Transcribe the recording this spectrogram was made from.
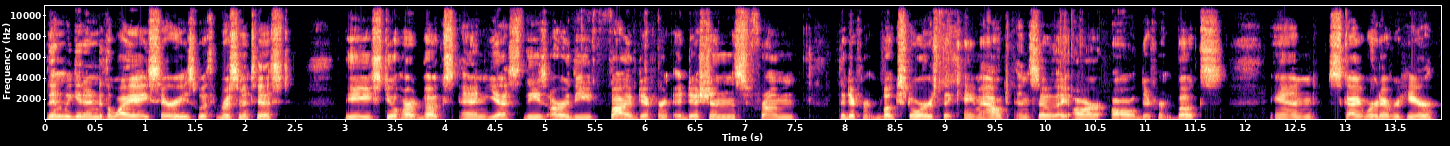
Then we get into the YA series with Rhythmatist, the Steelheart books, and yes, these are the five different editions from the different bookstores that came out, and so they are all different books. And Skyward over here.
